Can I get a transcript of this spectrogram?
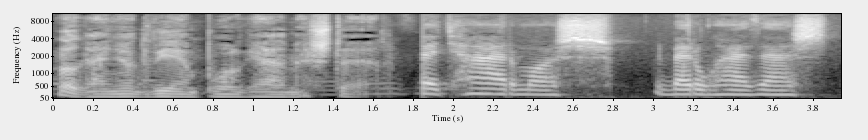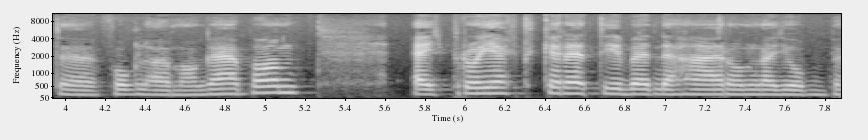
Lagány Adrien polgármester. Egy hármas beruházást foglal magában, egy projekt keretében, de három nagyobb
